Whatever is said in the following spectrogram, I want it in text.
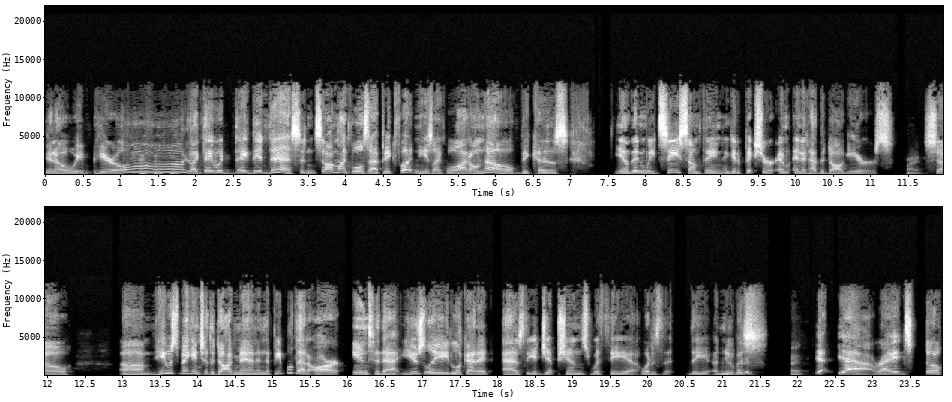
you know, we hear oh, like they would they did this, and so I'm like, well, is that Bigfoot? And he's like, well, I don't know because you know, then we'd see something and get a picture, and, and it had the dog ears. Right. So um, he was big into the dog man and the people that are into that usually look at it as the egyptians with the uh, what is the the anubis? Right. yeah yeah right? Mm-hmm. so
